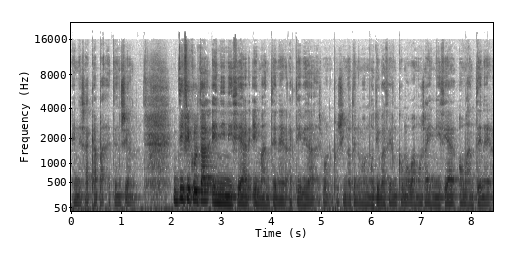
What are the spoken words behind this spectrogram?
en esa capa de tensión. Dificultad en iniciar y mantener actividades. Bueno, pues si no tenemos motivación, ¿cómo vamos a iniciar o mantener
